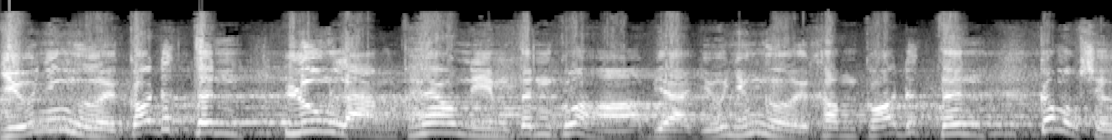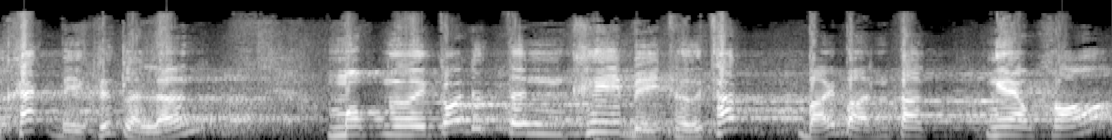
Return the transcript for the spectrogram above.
Giữa những người có đức tin luôn làm theo niềm tin của họ và giữa những người không có đức tin, có một sự khác biệt rất là lớn. Một người có đức tin khi bị thử thách bởi bệnh tật, nghèo khó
